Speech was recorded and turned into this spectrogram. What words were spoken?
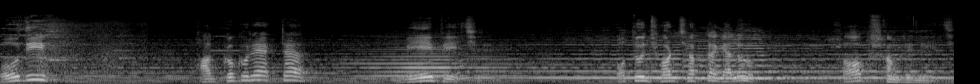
বৌদি ভাগ্য করে একটা মেয়ে পেয়েছিলেন। কত ঝড়ঝাপটা গেল সব সামলে নিয়েছে।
